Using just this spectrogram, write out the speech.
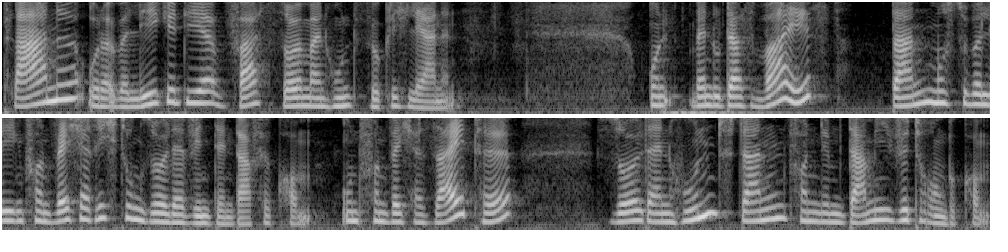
Plane oder überlege dir, was soll mein Hund wirklich lernen? Und wenn du das weißt, dann musst du überlegen, von welcher Richtung soll der Wind denn dafür kommen? Und von welcher Seite soll dein Hund dann von dem Dummy Witterung bekommen?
